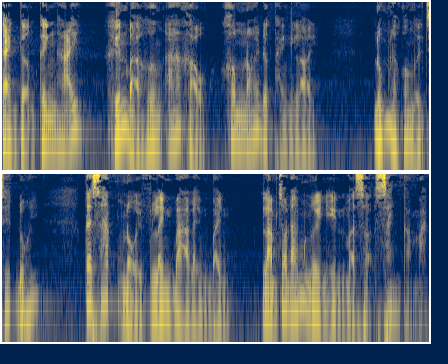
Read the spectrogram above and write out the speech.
Cảnh tượng kinh hãi khiến bà hương á khẩu, không nói được thành lời. Đúng là có người chết đuối. Cái xác nổi lềnh bà lềnh bềnh làm cho đám người nhìn mà sợ xanh cả mặt.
